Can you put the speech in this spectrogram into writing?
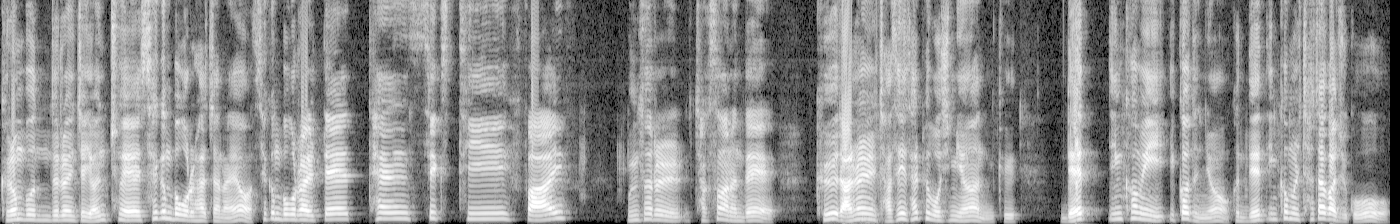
그런 분들은 이제 연초에 세금 보고를 하잖아요. 세금 보고를 할 때 1065 문서를 작성하는데 그 란을 자세히 살펴보시면 그 넷 인컴이 있거든요. 그 넷 인컴을 찾아가지고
